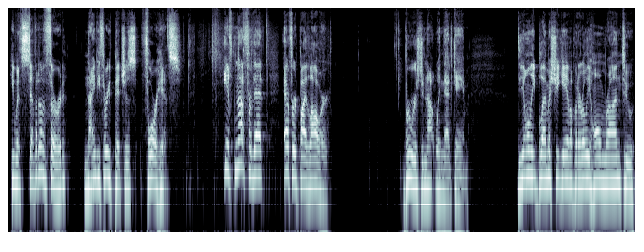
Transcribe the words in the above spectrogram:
He went seven and a third, 93 pitches, four hits. If not for that effort by Lauer, Brewers do not win that game. The only blemish he gave up an early home run to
